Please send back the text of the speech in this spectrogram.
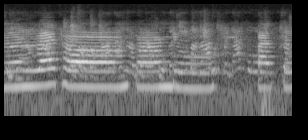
เงินและทองกองอยู่ประตู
